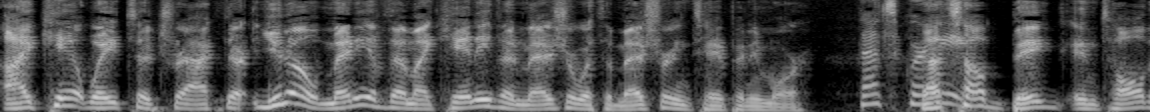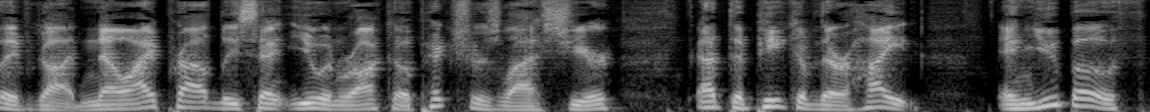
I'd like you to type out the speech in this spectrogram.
I can't wait to track their. You know, many of them I can't even measure with a measuring tape anymore. That's great. That's how big and tall they've gotten. Now, I proudly sent you and Rocco pictures last year at the peak of their height, and you both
